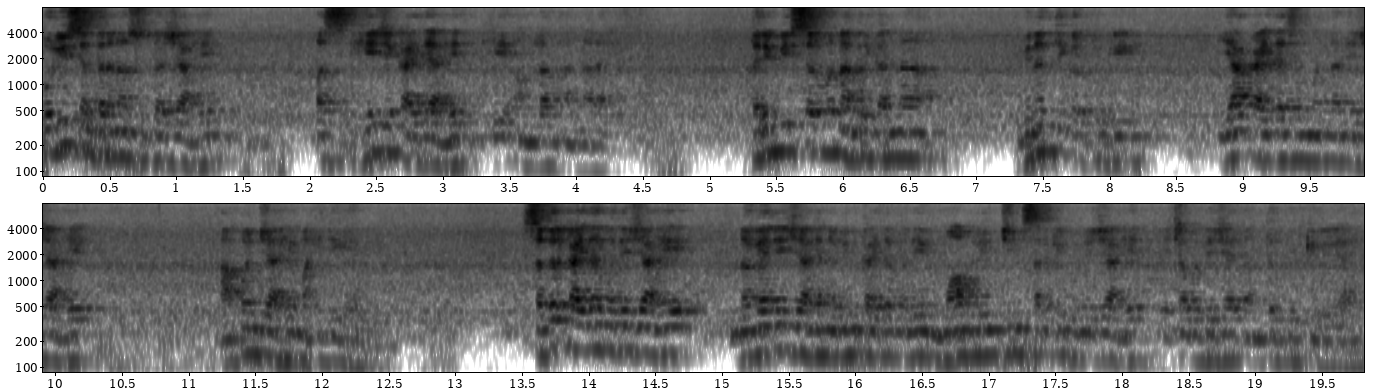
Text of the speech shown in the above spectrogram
पोलीस यंत्रणासुद्धा जे आहे अस हे जे कायदे आहेत हे अंमलात आणणार आहेत. तरी मी सर्व नागरिकांना विनंती करतो की या कायद्यासंबंधाने जे आहे आपण जे आहे माहिती घ्यावी. सदर कायद्यामध्ये जे आहे नव्याने जे आहे नवीन कायद्यामध्ये मॉब लिंचिंगसारखे गुन्हे जे आहेत त्याच्यामध्ये जे आहेत अंतर्भूत केलेले आहेत.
